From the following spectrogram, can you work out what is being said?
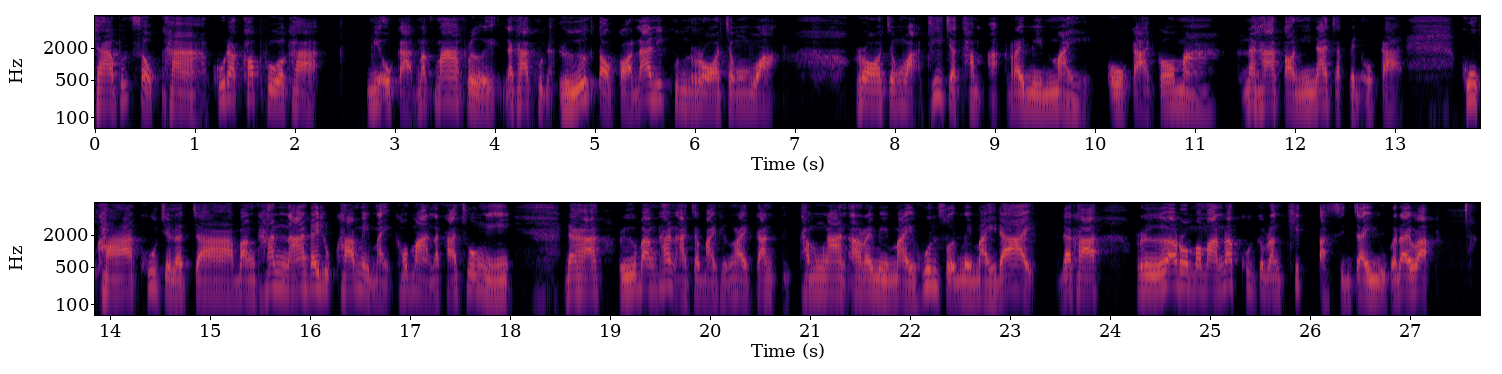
ชาวพฤษภค่ะ คู่รักครอบครัวค่ะ มีโอกาสมาก ๆเลยนะคะ คุณหรือต่อก่อนหน้านี้คุณรอจังหวะ รอจังหวะที่จะทำอะไรใหม่ๆโอกาสก็มานะคะ ตอนนี้น่าจะเป็นโอกาส คู่ค้าคู่เจรจา บางท่านนะได้ลูกค้าใหม่ ๆ เข้ามานะคะ ช่วงนี้นะคะ หรือบางท่านอาจจะหมายถึงอะไรการทำงานอะไรใหม่ ๆ หุ้นส่วนใหม่ ๆ ได้นะคะ หรืออารมณ์ประมาณว่าคุณกำลังคิดตัดสินใจอยู่ก็ได้ว่า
